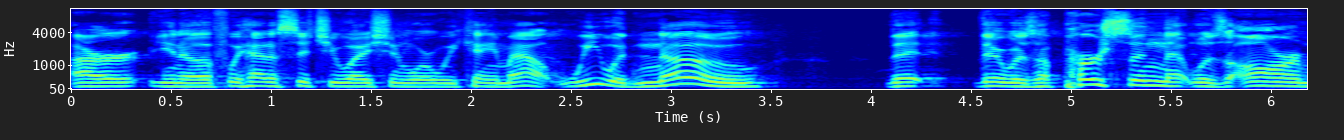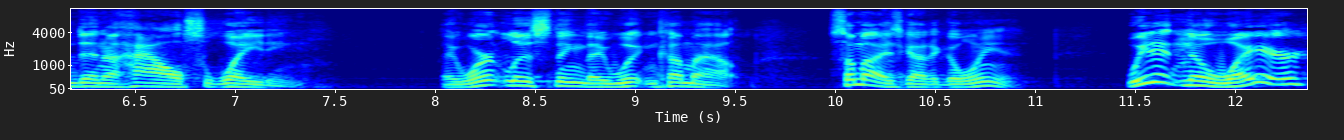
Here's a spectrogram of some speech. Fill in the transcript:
our, you know, if we had a situation where we came out, we would know that there was a person that was armed in a house waiting. They weren't listening, they wouldn't come out. Somebody's got to go in. We didn't know where.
